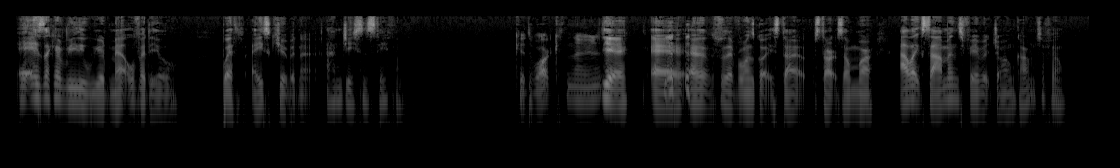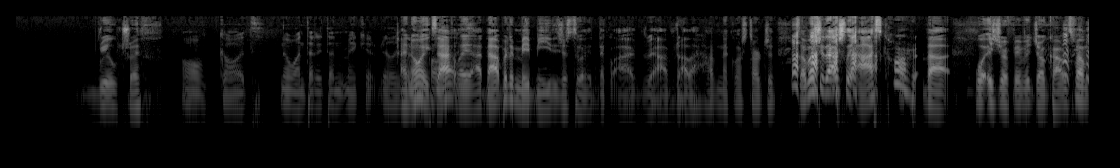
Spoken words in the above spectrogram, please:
It is like a really weird metal video with Ice Cube in it and Jason Statham. Could work now. Yeah, uh, I suppose everyone's got to start start somewhere. Alex Salmond's favorite John Carpenter film, Real Truth. Oh God. No wonder he didn't make it. Really. I know exactly. politics. Uh, That would have made me just go, Nicola, I'd, I'd rather have Nicola Sturgeon. Someone should actually ask her that. What is your favorite John Carpenter film?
